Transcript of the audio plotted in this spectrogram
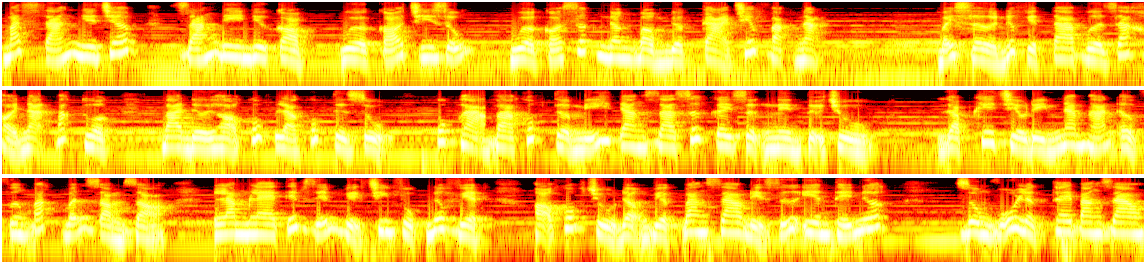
mắt sáng như chớp, dáng đi như cọp, vừa có trí dũng, vừa có sức nâng bổng được cả chiếc vạc nặng. Bấy giờ nước Việt ta vừa ra khỏi nạn Bắc thuộc, ba đời họ Khúc là Khúc từ Dụ, Khúc Hạ và Khúc Thừa Mỹ đang ra sức gây dựng nền tự chủ gặp khi triều đình Nam Hán ở phương Bắc vẫn dòm dò, lăm le tiếp diễn việc chinh phục nước Việt, họ khúc chủ động việc bang giao để giữ yên thế nước. Dùng vũ lực thay bang giao,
